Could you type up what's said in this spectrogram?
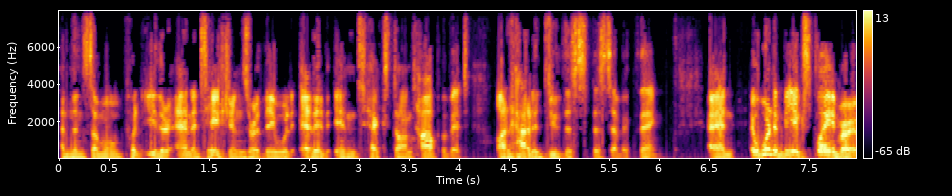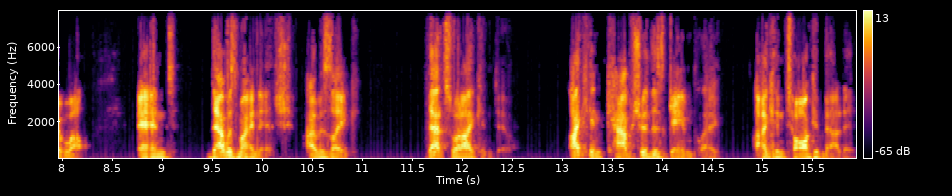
and then someone would put either annotations or they would edit in text on top of it on how to do this specific thing, and it wouldn't be explained very well. And that was my niche. I was like, that's what I can do. I can capture this gameplay. I can talk about it.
